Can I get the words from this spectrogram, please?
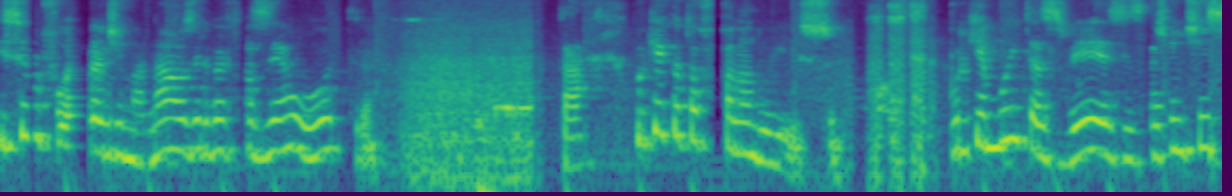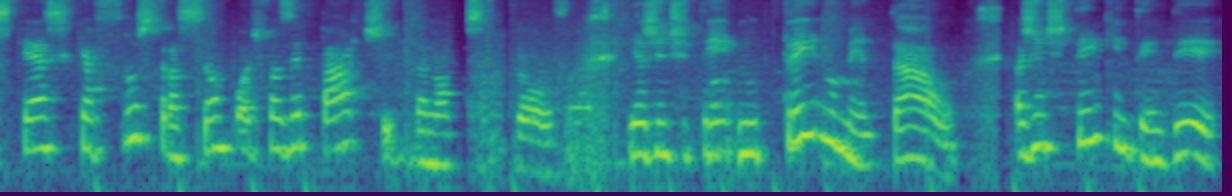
E se não for a de Manaus, ele vai fazer a outra. Tá? Por que, que eu estou falando isso? Porque muitas vezes a gente esquece que a frustração pode fazer parte da nossa prova. E a gente tem, no treino mental, a gente tem que entender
